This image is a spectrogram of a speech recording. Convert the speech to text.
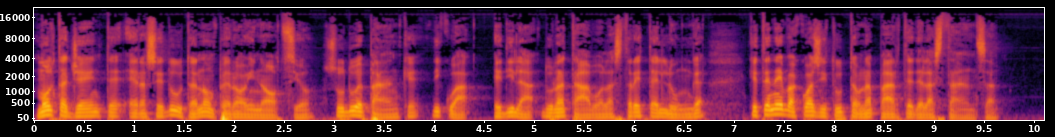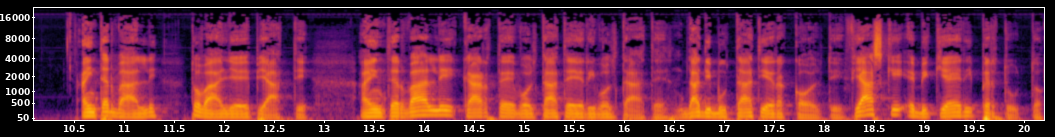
Molta gente era seduta, non però in ozio, su due panche, di qua e di là d'una tavola stretta e lunga che teneva quasi tutta una parte della stanza. A intervalli tovaglie e piatti, a intervalli carte voltate e rivoltate, dadi buttati e raccolti, fiaschi e bicchieri per tutto.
